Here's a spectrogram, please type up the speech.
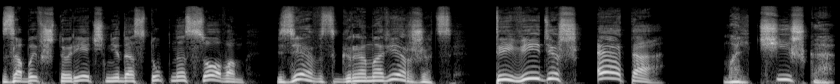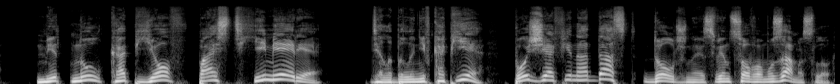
забыв, что речь недоступна совам. «Зевс-громовержец! Ты видишь это?» Мальчишка метнул копье в пасть Химере. Дело было не в копье — Позже Афина отдаст должное свинцовому замыслу,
